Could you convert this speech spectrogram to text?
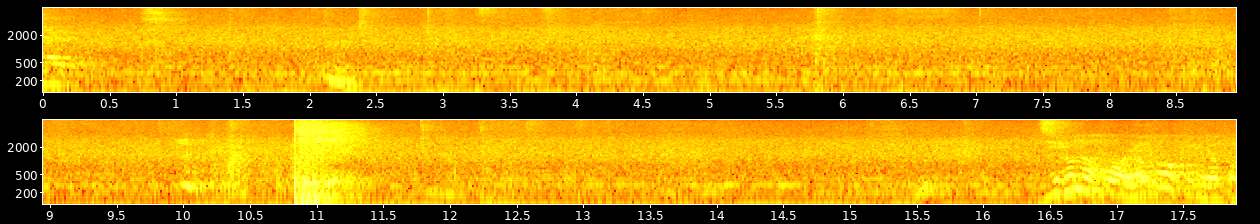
ないで。自分のこう横を切る横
